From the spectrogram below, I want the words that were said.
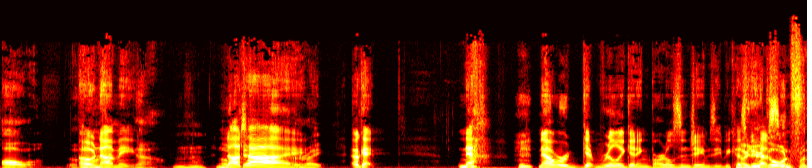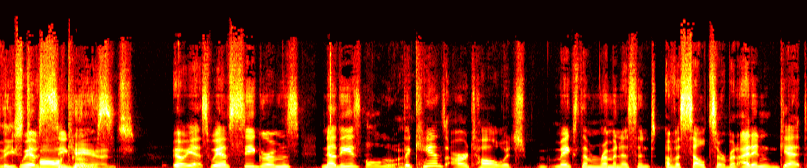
all of Oh, mine. not me. Yeah. Mm-hmm. Not Okay. I. All right. Okay. Now, now we're get really getting Bartles and Jamesy because Oh, you're have going some- for these we have tall Seagrams. cans. Oh yes, we have Seagrams. Now these Oh. the cans are tall, which makes them reminiscent of a seltzer. But I didn't get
